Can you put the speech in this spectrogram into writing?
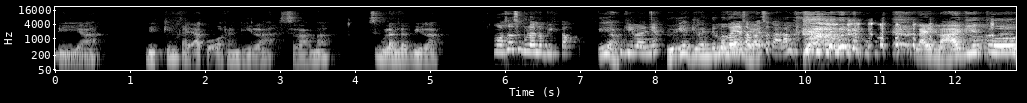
Dia bikin kayak aku orang gila selama sebulan lebih lah. Masa sebulan lebih tok? Iya. Gilanya? Iya gila nyelam bukannya ya sampai sekarang lain lagi tuh.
